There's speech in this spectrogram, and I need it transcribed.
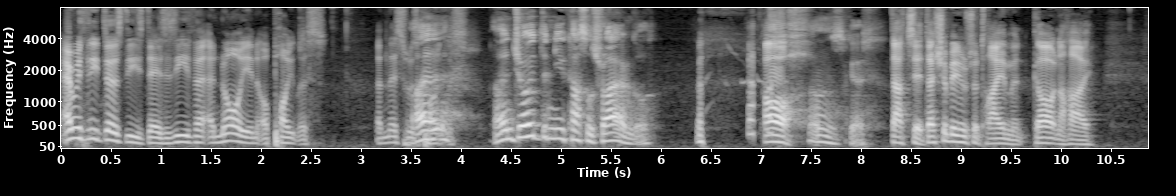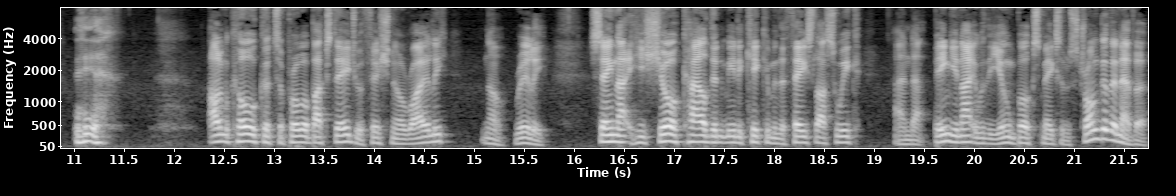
everything he does these days is either annoying or pointless, and this was I, pointless. I enjoyed the Newcastle Triangle. Oh, That was good. that's it. That should be his retirement. Go out on a high. Yeah. Adam Cole cuts a promo backstage with Fish and O'Reilly. No, really. Saying that he's sure Kyle didn't mean to kick him in the face last week, and that being united with the Young Bucks makes him stronger than ever.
